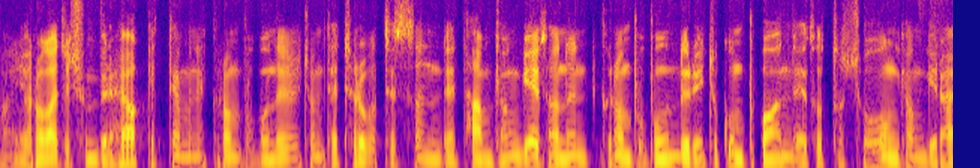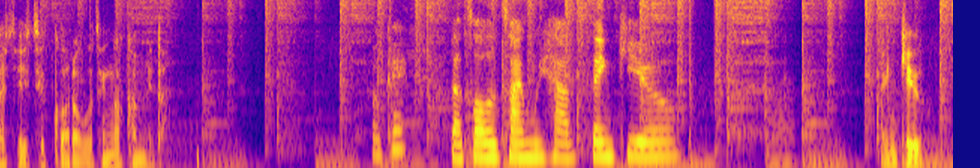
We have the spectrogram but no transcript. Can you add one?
어, 여러 가지 준비를 해왔기 때문에 그런 부분을 좀 대처를 못했었는데 다음 경기에서는 그런 부분들이 조금 보완돼서 더 좋은 경기를 할 수 있을 거라고 생각합니다. Okay, that's all the time we have. Thank you. Thank you.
